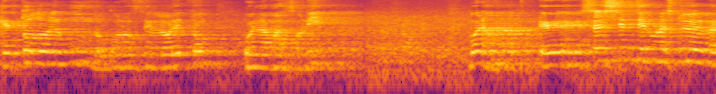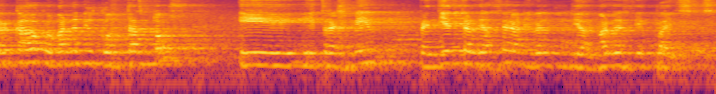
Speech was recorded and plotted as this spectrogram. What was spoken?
que todo el mundo conoce en Loreto o en la Amazonía. Bueno, eh, tiene un estudio de mercado con más de mil contactos y, y 3.000 pendientes de hacer a nivel mundial, más de 100 países.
